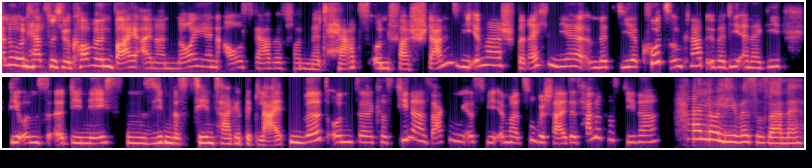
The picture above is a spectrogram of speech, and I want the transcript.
Hallo und herzlich willkommen bei einer neuen Ausgabe von Mit Herz und Verstand. Wie immer sprechen wir mit dir kurz und knapp über die Energie, die uns äh, die nächsten sieben bis zehn Tage begleiten wird. Und äh, Christina Sacken ist wie immer zugeschaltet. Hallo Christina. Hallo liebe Susanne.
